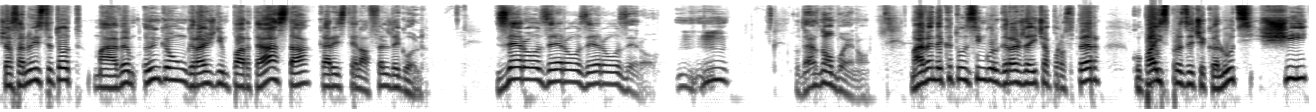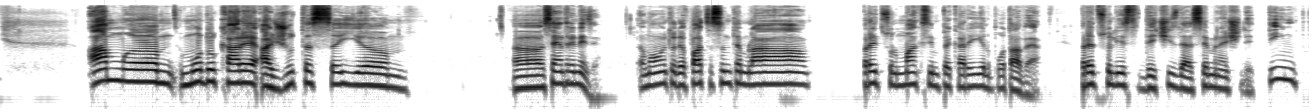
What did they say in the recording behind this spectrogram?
Și asta nu este tot, mai avem încă un graj din partea asta care este la fel de gol. 0, 0, 0, 0. Mm-hmm. That's no bueno. Mai avem decât un singur graj de aici prosper, cu 14 căluți și am uh, modul care ajută să-i uh, uh, să-i antreneze. În momentul de față suntem la prețul maxim pe care el pot avea. Prețul este decis de asemenea și de timp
